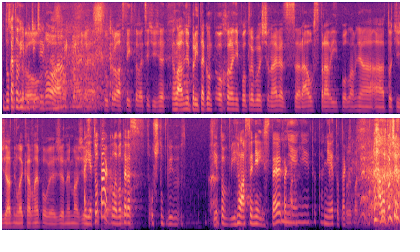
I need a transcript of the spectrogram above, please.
Dukatových buchtičiek. No áno, najmä z cukrov a z týchto vecí. Čiže hlavne pri takomto ochorení potrebuješ čo najviac raw stravy, podľa mňa, a to ti žiadny lekár nepovie, že nemáš jesť. A je to tak? Lebo toto. teraz už tu je to vyhlásenie isté? Tak nie, ma... nie je to tak. Nie je to tak. Ale počkaj,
